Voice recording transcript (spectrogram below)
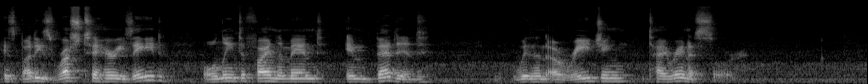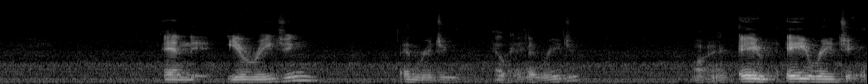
His buddies rushed to Harry's aid, only to find the man embedded within a raging tyrannosaur. And ear raging? And raging. Okay. And raging? Alright. A, a raging.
